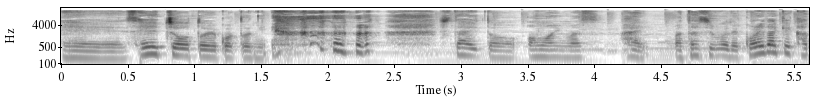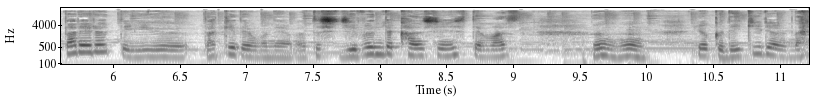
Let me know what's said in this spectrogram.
えー、成長ということに したいと思います。はい。私もね、これだけ語れるっていうだけでもね、私自分で感心してます。うんうん。よくできるようになり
